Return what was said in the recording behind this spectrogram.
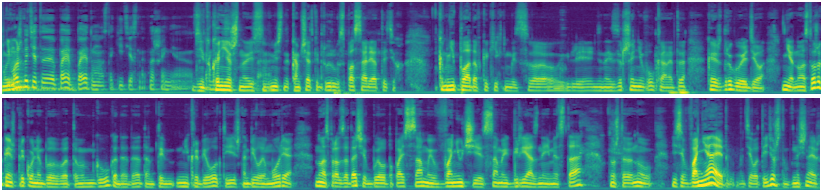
Мы... И, может быть, это поэтому у нас такие тесные отношения. Нет, ну, конечно, если да. вместе на Камчатке друг друга спасали от этих камнепадов каких-нибудь э, или, не знаю, извержения вулкана, это, конечно, другое дело. Нет, ну у нас тоже, конечно, прикольно было в этом МГУ, когда, да, там ты микробиолог, ты едешь на Белое море. Ну, у нас, правда, задача была попасть в самые вонючие, самые грязные места, потому что, ну, если воняет, где вот ты идешь, начинаешь,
